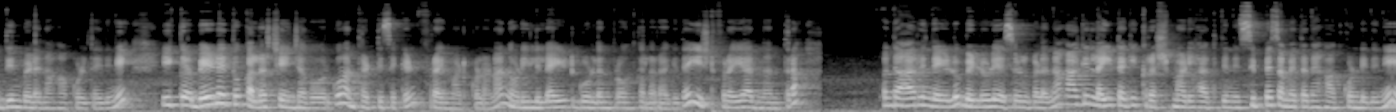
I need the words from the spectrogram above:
ಉದ್ದಿನ ಬೇಳೆನ ಹಾಕ್ಕೊಳ್ತಾ ಇದ್ದೀನಿ. ಈ ಕ ಬೇಳೆದು ಕಲರ್ ಚೇಂಜ್ ಆಗೋವರೆಗೂ ಒಂದು ಥರ್ಟಿ ಸೆಕೆಂಡ್ ಫ್ರೈ ಮಾಡ್ಕೊಳ್ಳೋಣ. ನೋಡಿ, ಇಲ್ಲಿ ಲೈಟ್ ಗೋಲ್ಡನ್ ಬ್ರೌನ್ ಕಲರ್ ಆಗಿದೆ. ಇಷ್ಟು ಫ್ರೈ ಆದ ನಂತರ ಒಂದು ಆರರಿಂದ ಏಳು ಬೆಳ್ಳುಳ್ಳಿ ಹೆಸರುಗಳನ್ನು ಹಾಗೆ ಲೈಟಾಗಿ ಕ್ರಷ್ ಮಾಡಿ ಹಾಕಿದ್ದೀನಿ. ಸಿಪ್ಪೆ ಸಮೇತನೇ ಹಾಕ್ಕೊಂಡಿದ್ದೀನಿ.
